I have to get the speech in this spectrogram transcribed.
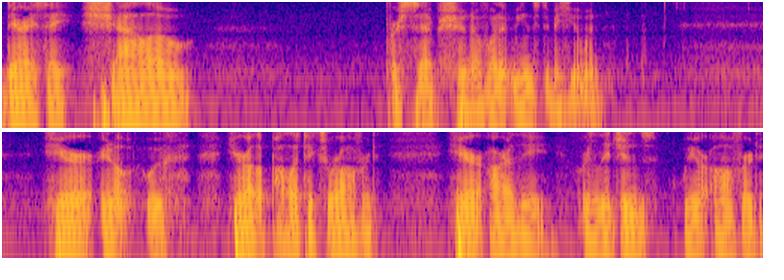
dare I say, shallow perception of what it means to be human. Here, you know, here are the politics we're offered. Here are the religions we are offered.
